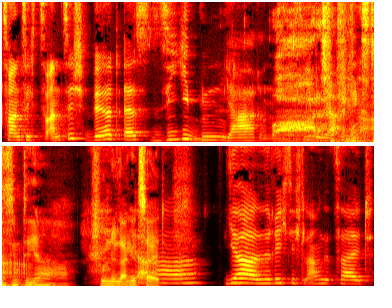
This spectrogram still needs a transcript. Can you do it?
2020 wird es sieben Jahren. Boah, sieben das Jahre. verflixte siebte Jahr. Schon eine lange ja, Zeit. Ja, eine richtig lange Zeit.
